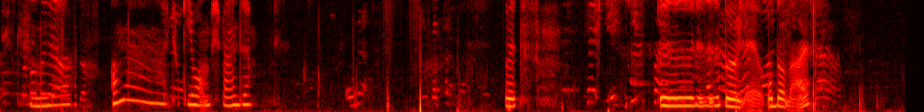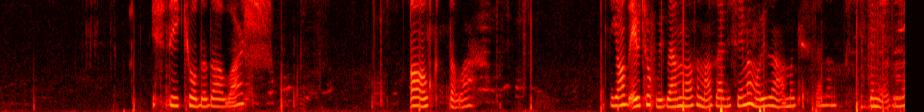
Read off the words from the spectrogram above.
çizgi filminde. Ana çok iyi olmuş bence. Evet. Ee, böyle odalar. İşte iki oda daha var. Alt da var. Yalnız ev çok büyük. Ben bunu alsam asla düşemem. O yüzden almak istemem. İstemiyorum da.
